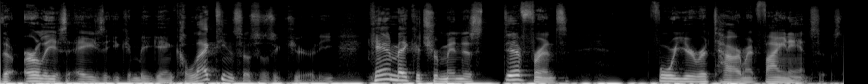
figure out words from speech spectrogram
the earliest age that you can begin collecting Social Security, can make a tremendous difference for your retirement finances.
